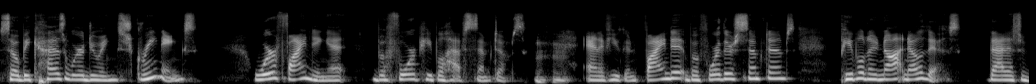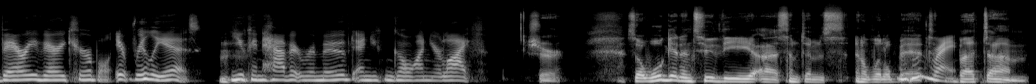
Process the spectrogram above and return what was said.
So, because we're doing screenings, we're finding it before people have symptoms. Mhm. And if you can find it before there's symptoms, people do not know this. That is very, very curable. It really is. You can have it removed and you can go on your life. Sure. So we'll get into the uh, symptoms in a little bit, Mhm, right. But um,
